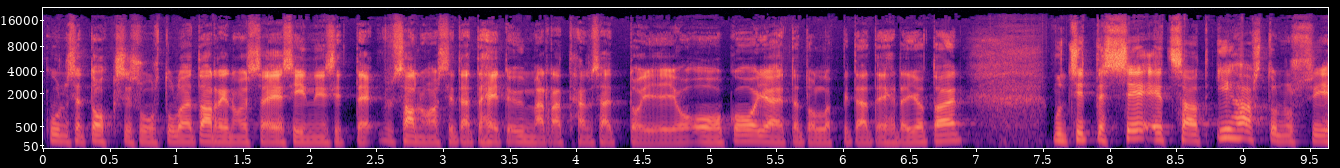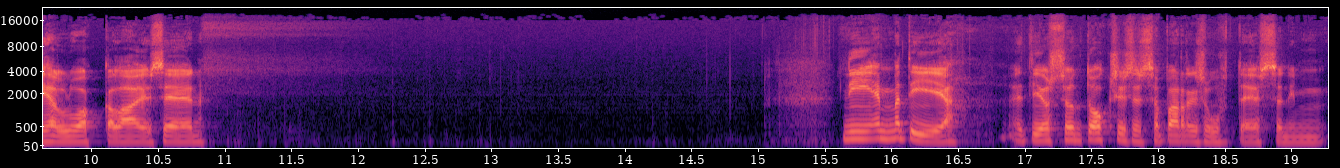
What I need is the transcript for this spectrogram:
kun se toksisuus tulee tarinoissa esiin, niin sitten sanoa sitä, että hei, ymmärräthän sä, että toi ei ole ok ja että tolle pitää tehdä jotain. Mutta sitten se, että sä oot ihastunut siihen luokkalaiseen, niin en mä tiedä, että jos se on toksisessa parisuhteessa, niin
